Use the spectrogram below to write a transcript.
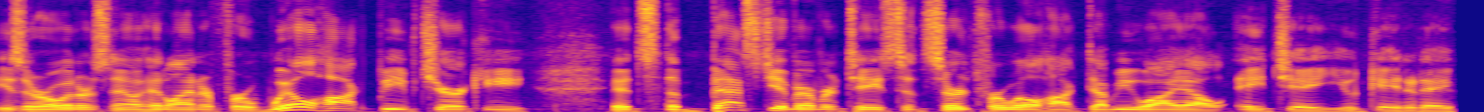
He's our Oilers Now headliner for Wilhauk Beef Jerky. It's the best you've ever tasted. Search for Wilhauk, W I L H A U K today.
